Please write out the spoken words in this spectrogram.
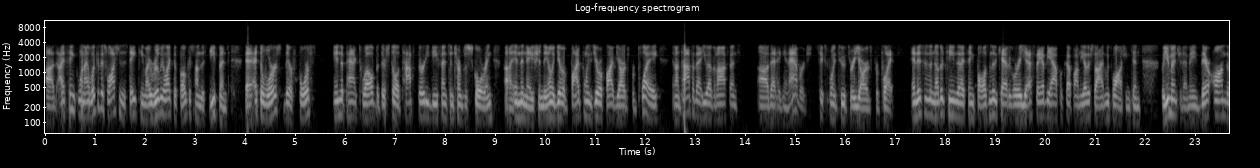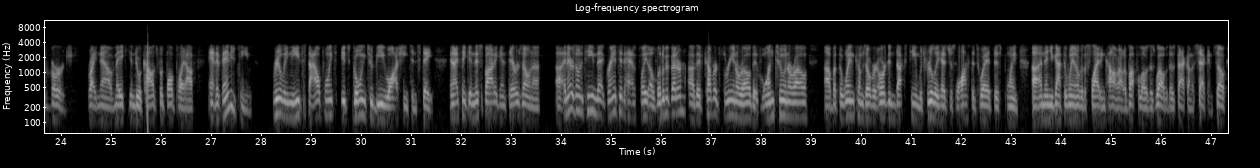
Uh, I think when I look at this Washington State team, I really like to focus on this defense. At the worst, they're fourth in the Pac 12, but they're still a top 30 defense in terms of scoring uh, in the nation. They only give up 5.05 yards per play. And on top of that, you have an offense uh, that can average 6.23 yards per play. And this is another team that I think falls into the category. Yes, they have the Apple Cup on the other side with Washington, but you mentioned, I mean, they're on the verge right now of making into a college football playoff. And if any team really needs style points, it's going to be Washington State. And I think in this spot against Arizona, uh, an Arizona team that, granted, has played a little bit better. Uh, they've covered three in a row. They've won two in a row. Uh, but the win comes over an Oregon Ducks team, which really has just lost its way at this point. Uh, and then you got the win over the sliding Colorado Buffaloes as well, but those back on the second. So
